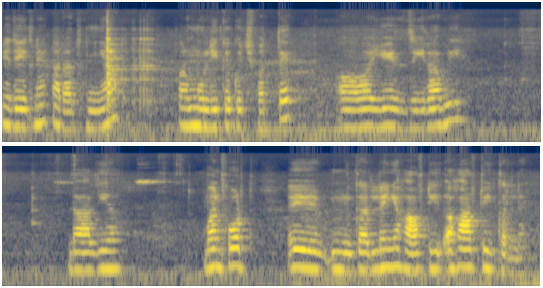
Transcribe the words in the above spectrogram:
ये देख लें, हरा धनिया और मूली के कुछ पत्ते और ये ज़ीरा भी डाल दिया। वन फोर्थ कर लें, या हाफ़ टी हाफ़ टी कर लें।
